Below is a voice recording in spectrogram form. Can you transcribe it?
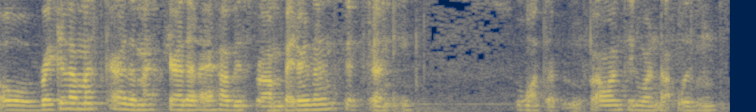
oh, regular mascara. The mascara that I have is from Better Than Sex and it's waterproof. I wanted one that wasn't.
